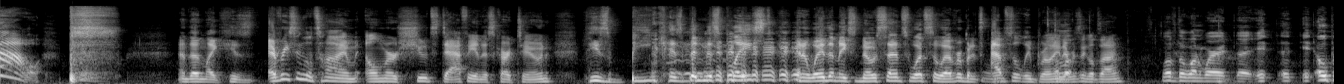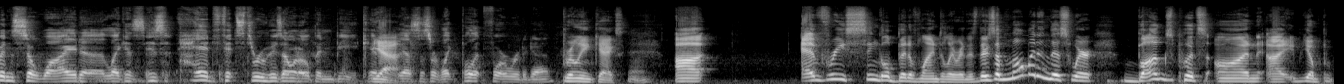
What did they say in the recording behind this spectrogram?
now. And then, like his every single time Elmer shoots Daffy in this cartoon, his beak has been misplaced in a way that makes no sense whatsoever, but it's absolutely brilliant every single time. Love the one where it uh, it, it, it opens so wide, uh, like his his head fits through his own open beak. And Yeah. he has to sort of like pull it forward again. Brilliant gags. Uh, every single bit of line delivery in this. There's a moment in this where Bugs puts on, uh, you know, B-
